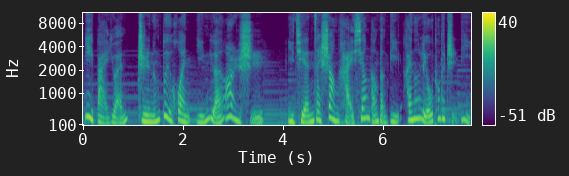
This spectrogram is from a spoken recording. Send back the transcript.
一百元只能兑换银元二十，以前在上海、香港等地还能流通的纸币，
